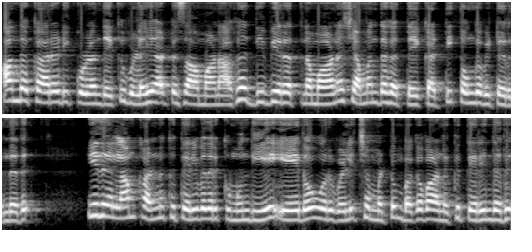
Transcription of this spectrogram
அந்த கரடி குழந்தைக்கு விளையாட்டு சாமானாக திவ்யரத்னமான சமந்தகத்தை கட்டி தொங்கவிட்டிருந்தது. இதெல்லாம் கண்ணுக்கு தெரிவதற்கு முந்தியே ஏதோ ஒரு வெளிச்சம் மட்டும் பகவானுக்கு தெரிந்தது.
